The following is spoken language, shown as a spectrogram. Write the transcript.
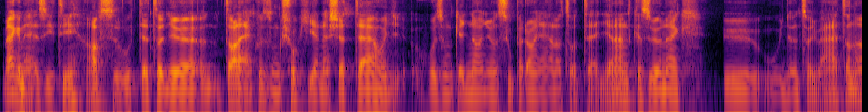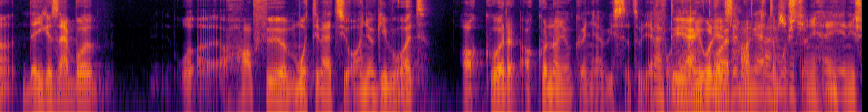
Megnehezíti, abszolút. Tehát, hogy ö, találkozunk sok ilyen esettel, hogy hozunk egy nagyon szuper ajánlatot egy jelentkezőnek, ő úgy dönt, hogy váltana, de igazából ha a fő motiváció anyagi volt, akkor, akkor nagyon könnyen vissza tudja Tehát fogni, ha jól érzi magát hatásos. a mostani helyén is,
